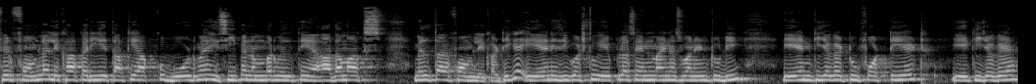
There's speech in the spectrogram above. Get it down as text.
फिर फॉर्मूला लिखा करिए ताकि आपको बोर्ड में इसी पे नंबर मिलते हैं, आधा मार्क्स मिलता है फॉर्मूले का, ठीक है? A n is equal to a plus n minus one into d a n की जगह 248 ए की जगह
